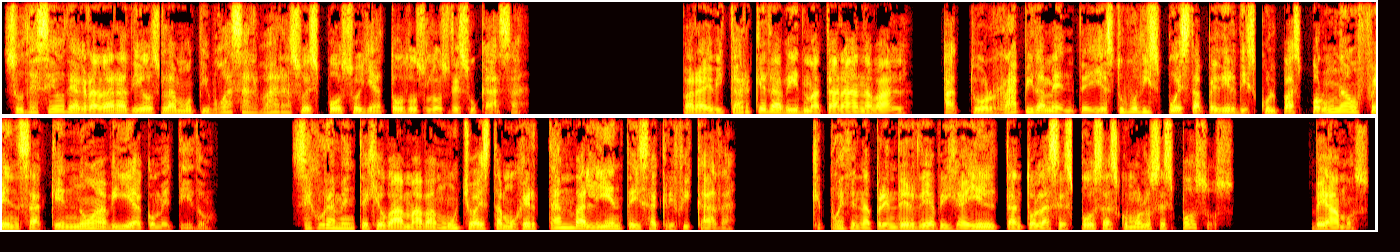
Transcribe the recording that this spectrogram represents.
su deseo de agradar a Dios la motivó a salvar a su esposo y a todos los de su casa. Para evitar que David matara a Nabal, actuó rápidamente y estuvo dispuesta a pedir disculpas por una ofensa que no había cometido. Seguramente Jehová amaba mucho a esta mujer tan valiente y sacrificada. ¿Qué pueden aprender de Abigail tanto las esposas como los esposos? Veamos.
